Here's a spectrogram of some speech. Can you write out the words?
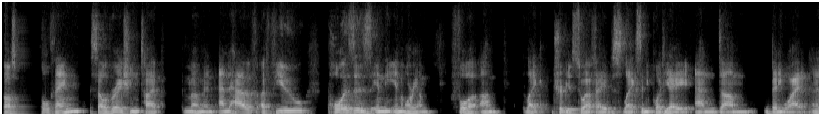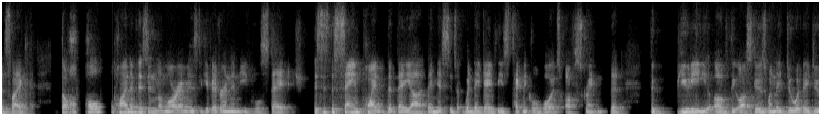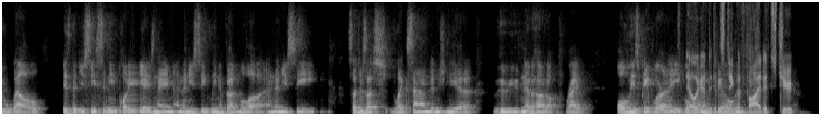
gospel thing, celebration type moment, and have a few pauses in the in memoriam for um like tributes to our faves like Sidney Poitier and um, Betty White, and it's like the whole point of this in memoriam is to give everyone an equal stage. This is the same point that they uh, they missed into when they gave these technical awards off screen. That the beauty of the Oscars when they do what they do well is that you see Sidney Poitier's name and then you see Lena Wertmuller and then you see such and such like sound engineer who you've never heard of, right? All these people are in an equal Elegant, playing it's dignified, it's due.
